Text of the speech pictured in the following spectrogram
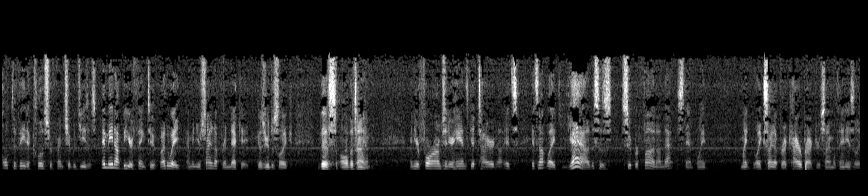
cultivate a closer friendship with Jesus. It may not be your thing, too. By the way, I mean, you're signing up for a neck ache because you're just like this all the time. And your forearms and your hands get tired. It's, it's not like, yeah, this is super fun on that standpoint. Might like sign up for a chiropractor simultaneously.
